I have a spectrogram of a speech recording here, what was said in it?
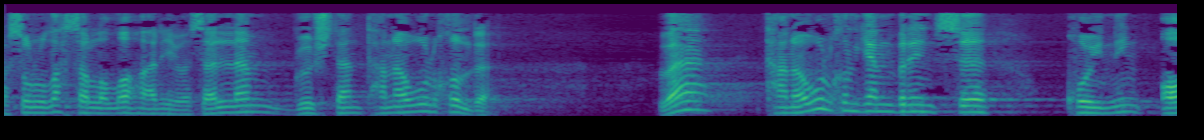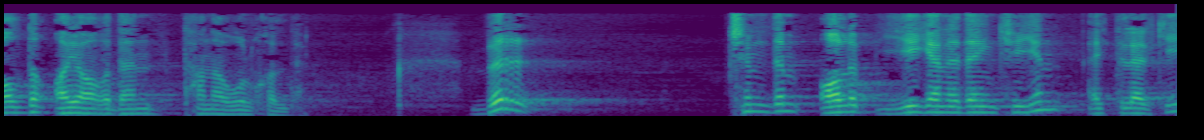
Rasululloh sollallohu alayhi vasallam go'shtdan tanovul qildi va tanovul qilgan birinchisi qo'yning oldi oyog'idan tanovul qildi. Bir chimdim olib yeganidan keyin aytdilarki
